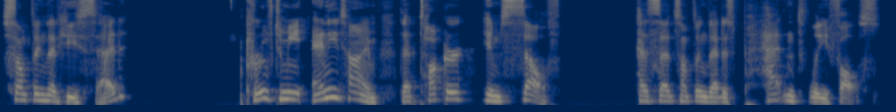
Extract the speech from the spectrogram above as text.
something that he said? Prove to me any time that Tucker himself has said something that is patently false.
